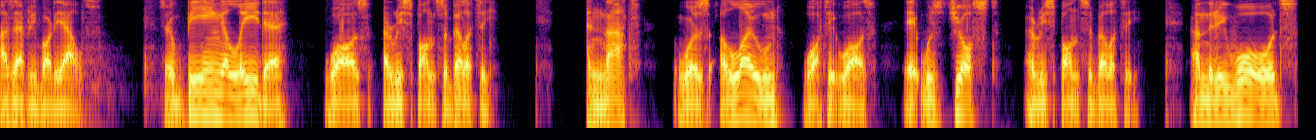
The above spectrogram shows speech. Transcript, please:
as everybody else. So being a leader was a responsibility. And that was alone what it was. It was just a responsibility. And the rewards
